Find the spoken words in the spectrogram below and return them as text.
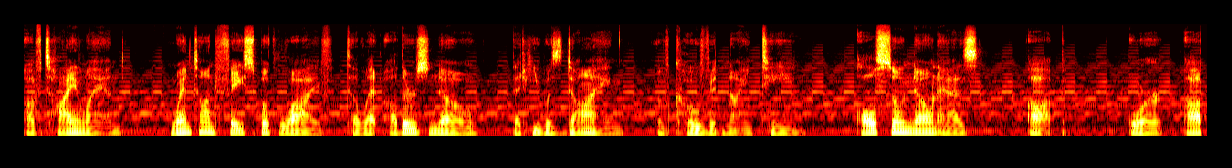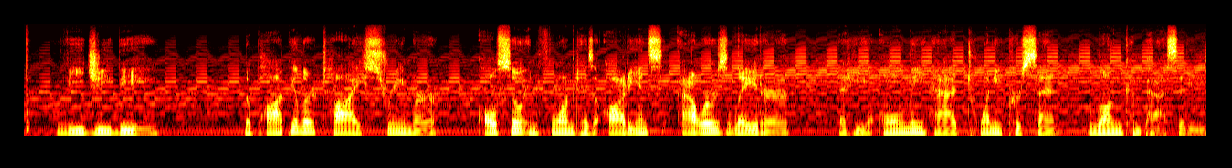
of Thailand went on Facebook Live to let others know that he was dying of COVID 19, also known as UP or Up VGB. The popular Thai streamer also informed his audience hours later that he only had 20% lung capacity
